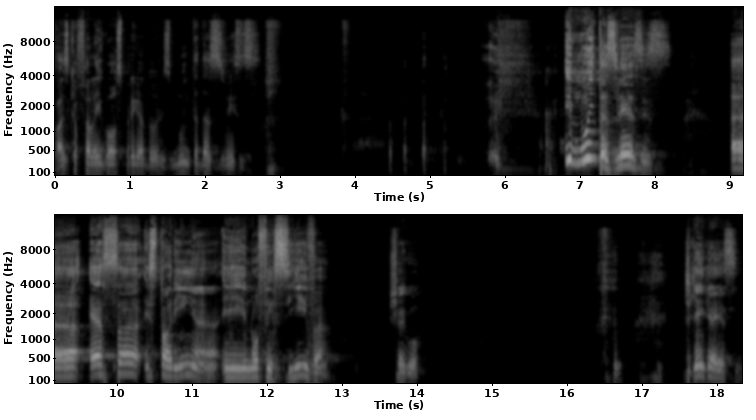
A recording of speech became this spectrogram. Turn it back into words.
Quase que eu falei igual aos pregadores, muitas das vezes. e muitas vezes, uh, essa historinha inofensiva chegou. De quem que é esse?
